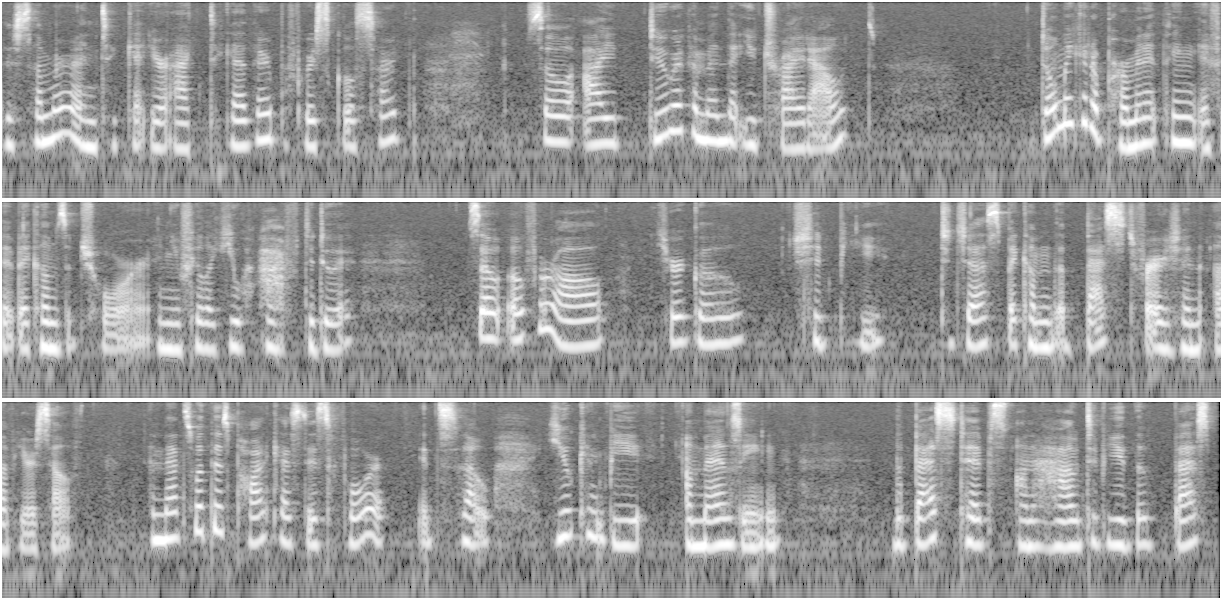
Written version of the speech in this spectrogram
this summer and to get your act together before school starts. So I do recommend that you try it out. Don't make it a permanent thing if it becomes a chore and you feel like you have to do it. So overall, your goal should be to just become the best version of yourself. And that's what this podcast is for. It's so you can be amazing. The best tips on how to be the best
